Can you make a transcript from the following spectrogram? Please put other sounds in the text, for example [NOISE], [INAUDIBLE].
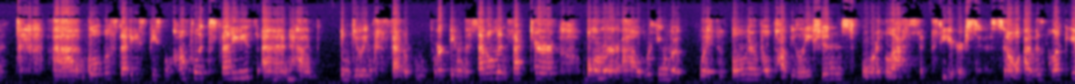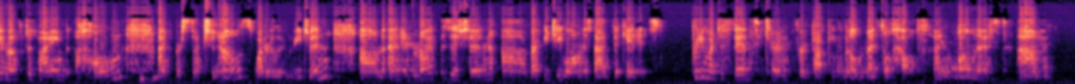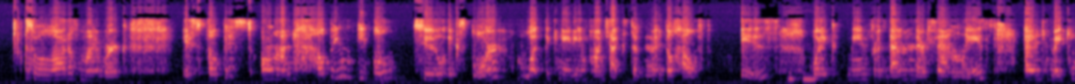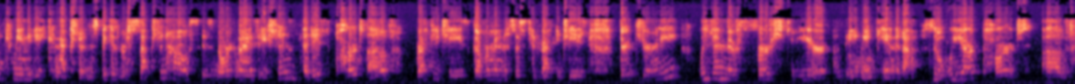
uh, global studies, peace and conflict studies, and have been doing settle, work in the settlement sector or uh, working with, with vulnerable populations for the last six years. So I was lucky enough to find a home at Reception House, Waterloo Region. Um, and in my position, uh, refugee wellness advocate, it's pretty much a fancy term for talking about mental health and wellness. Um, so a lot of my work is focused on helping people to explore what the Canadian context of mental health is, mm-hmm. what it could mean for them and their families, and making community connections. Because Reception House is an organization that is part of refugees, government assisted refugees, their journey within mm-hmm. their first year of being in Canada. So we mm-hmm. are part of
